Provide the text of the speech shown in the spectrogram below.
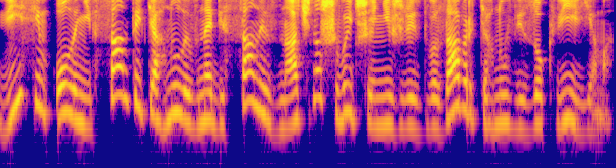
Вісім оленів Санти тягнули в небі сани значно швидше, ніж різдвозавр тягнув візок Вільяма,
